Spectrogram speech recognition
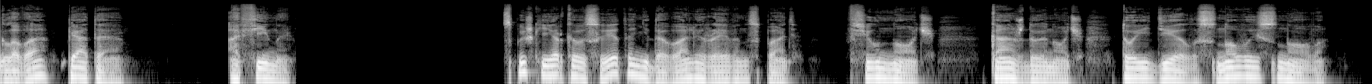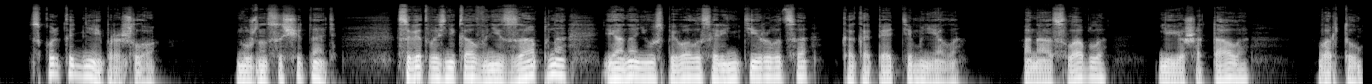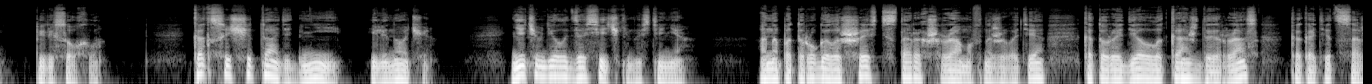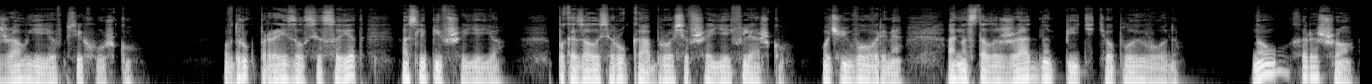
Глава пятая. Афины. Вспышки яркого света не давали Рэйвен спать. Всю ночь, каждую ночь, то и дело, снова и снова. Сколько дней прошло? Нужно сосчитать. Свет возникал внезапно, и она не успевала сориентироваться, как опять темнело. Она ослабла, ее шатало, во рту пересохло. Как сосчитать дни или ночи? Нечем делать засечки на стене. Она потрогала шесть старых шрамов на животе, которые делала каждый раз, как отец сажал ее в психушку. Вдруг прорезался свет, ослепивший ее. Показалась рука, бросившая ей фляжку. Очень вовремя она стала жадно пить теплую воду. Ну, хорошо.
